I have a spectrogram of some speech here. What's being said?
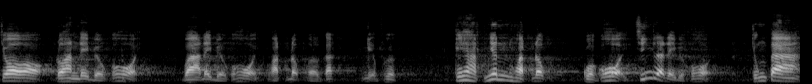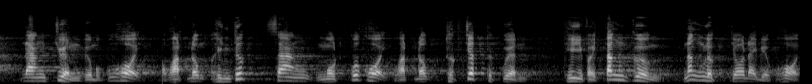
cho đoàn đại biểu Quốc hội và đại biểu Quốc hội hoạt động ở các địa phương. Cái hạt nhân hoạt động của Quốc hội chính là đại biểu Quốc hội. Chúng ta đang chuyển từ một Quốc hội hoạt động hình thức sang một Quốc hội hoạt động thực chất thực quyền thì phải tăng cường năng lực cho đại biểu Quốc hội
